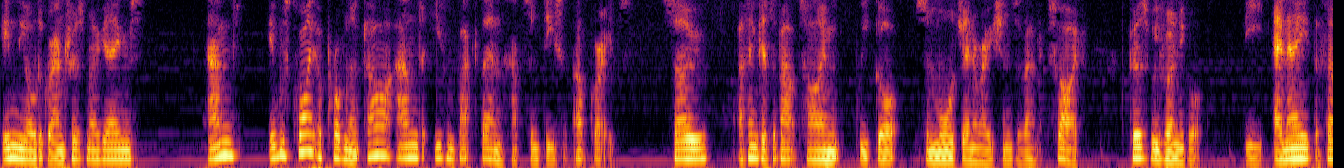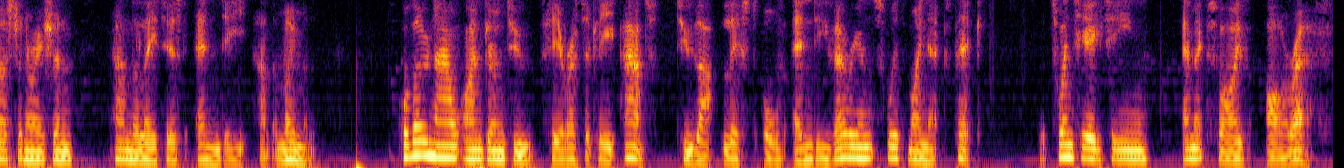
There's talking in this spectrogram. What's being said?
in the older Gran Turismo games, and it was quite a prominent car and even back then had some decent upgrades. So I think it's about time we got some more generations of MX-5 because we've only got the NA, the first generation, and the latest ND at the moment. Although now I'm going to theoretically add to that list of ND variants with my next pick, the 2018 MX-5 RF,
